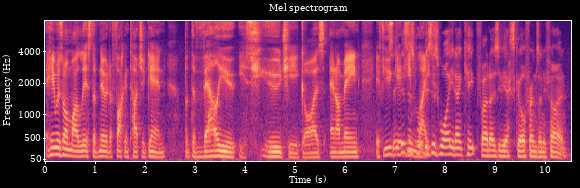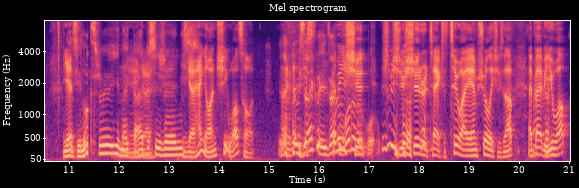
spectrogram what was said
he was on my list of never to fucking touch again. But the value is huge here, guys. And I mean, if you See, get this him is, late, this is why you don't keep photos of your ex girlfriends on your phone. yeah, Because you look through, you make Yeah, you bad go- decisions. you go, hang on, she was hot. Yeah, Let me just- exactly, exactly. Let me just What are the- shoot, what- let just shoot her a text. It's 2 a.m. Surely she's up. Hey, baby, you up?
